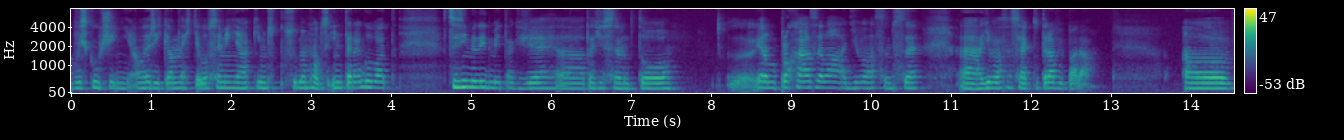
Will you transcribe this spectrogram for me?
k vyzkoušení, ale říkám, nechtělo se mi nějakým způsobem moc interagovat s cizími lidmi, takže, takže jsem to jenom procházela a dívala jsem se, dívala jsem se, jak to teda vypadá. Uh,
